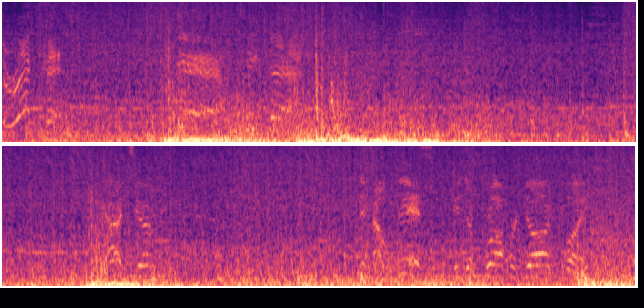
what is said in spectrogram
Direct hit. Yeah, take that. Gotcha. Now this is a proper dogfight.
